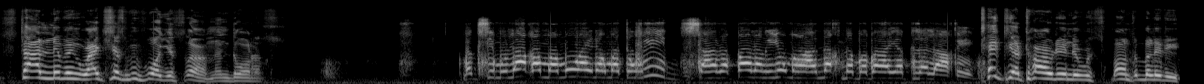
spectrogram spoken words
Start living righteous before your son and daughters. Magsimula kang mamuhay ng matuwid sa harapan ng iyong mga anak na babae at lalaki. Take the authority and the responsibility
